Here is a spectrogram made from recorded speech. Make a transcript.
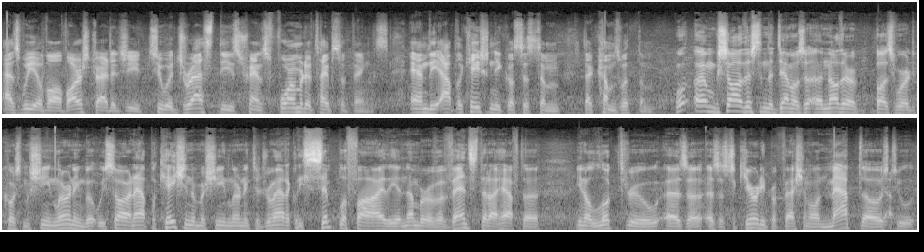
as we evolve our strategy to address these transformative types of things and the application ecosystem that comes with them. Well, um, we saw this in the demos, another buzzword, of course, machine learning, but we saw an application of machine learning to dramatically simplify the number of events that I have to you know, look through as a, as a security professional and map those to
